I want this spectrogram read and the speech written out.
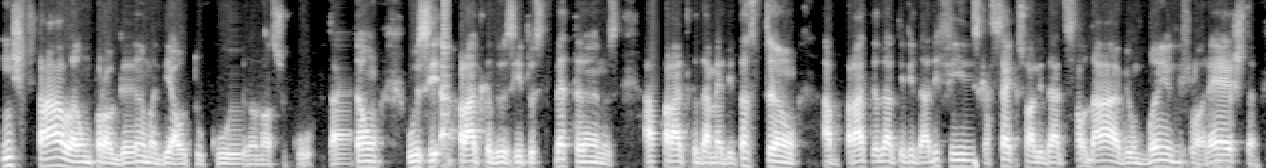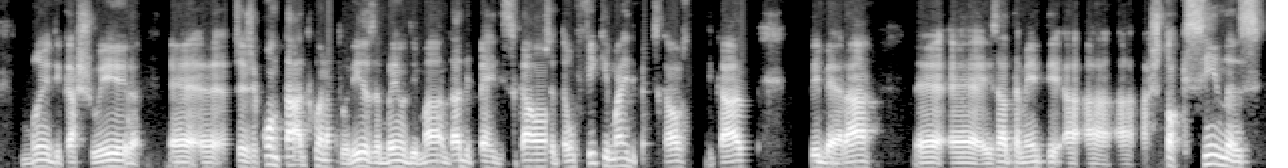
instala um programa de autocura no nosso corpo, tá? Então, a prática dos ritos tibetanos, a prática da meditação, a prática da atividade física, sexualidade saudável, um banho de floresta, banho de cachoeira, é, é, seja, contato com a natureza, banho de mar, andar de pé descalço, então fique mais de pé descalço de casa, liberar é, é exatamente a, a, a, as toxinas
